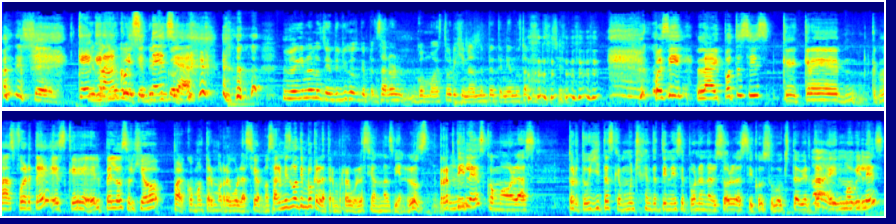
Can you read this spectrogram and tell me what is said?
puede ser. ¡Qué Me gran coincidencia! Me imagino a los científicos que pensaron como esto originalmente teniendo esta conversación. Pues sí, la hipótesis que creen más fuerte es que el pelo surgió pa- como termorregulación, o sea, al mismo tiempo que la termorregulación, más bien. Los reptiles, como las tortuguitas que mucha gente tiene y se ponen al sol así con su boquita abierta e inmóviles,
